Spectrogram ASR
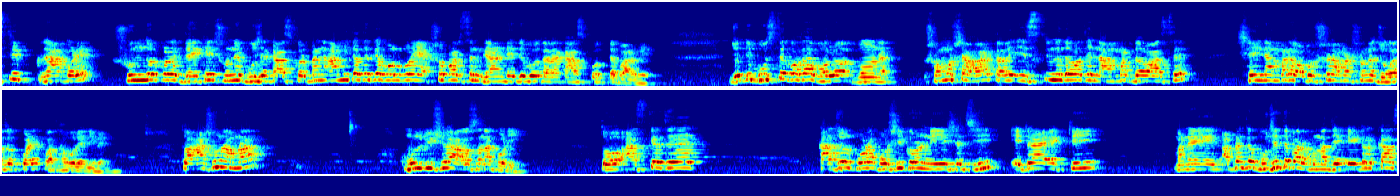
স্ক্রিপ্ট না করে সুন্দর করে দেখে শুনে বুঝে কাজ করবেন। আমি তাদেরকে বলব, একশো পার্সেন্ট গ্যারান্টি দেবো তারা কাজ করতে পারবে। যদি বুঝতে কথা ভালো মানে সমস্যা হয়, তাহলে স্ক্রিনে দেওয়া যে নাম্বার দেওয়া আছে, সেই নাম্বারে অবশ্যই আমার সঙ্গে যোগাযোগ করে কথা বলে নেবেন। তো আসুন আমরা মূল বিষয়ে আলোচনা করি। তো আজকে যে কাজল পড়া বশীকরণ নিয়ে এসেছি। এটা একটি মানে আপনাকে বুঝাতে পারব না যে এটার কাজ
